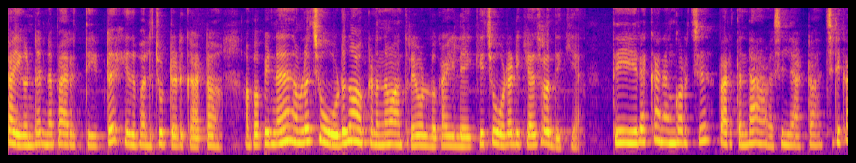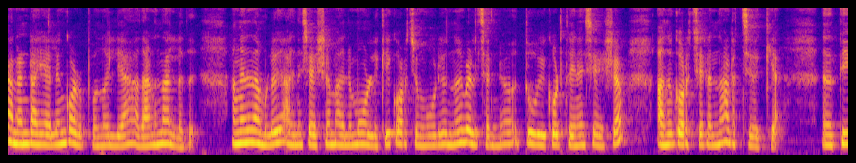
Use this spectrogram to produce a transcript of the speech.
കൈ കൊണ്ട് തന്നെ പരത്തിയിട്ട് ഇതുപോലെ ചുട്ടെടുക്കാം കേട്ടോ അപ്പോൾ പിന്നെ നമ്മൾ ചൂട് നോക്കണമെന്ന് മാത്രമേ ഉള്ളൂ. കയ്യിലേക്ക് ചൂടടിക്കാതെ ശ്രദ്ധിക്കുക. തീരെ കനം കുറച്ച് പരത്തേണ്ട ആവശ്യമില്ല കേട്ടോ. ഇച്ചിരി കനം ഉണ്ടായാലും കുഴപ്പമൊന്നുമില്ല. അതാണ് നല്ലത്. അങ്ങനെ നമ്മൾ അതിന് ശേഷം അതിന് മുകളിലേക്ക് കുറച്ചും കൂടി ഒന്ന് വെളിച്ചെണ്ണ തൂവി കൊടുത്തതിന് ശേഷം അത് കുറച്ച് നേരം അടച്ച് വെക്കുക. തീ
